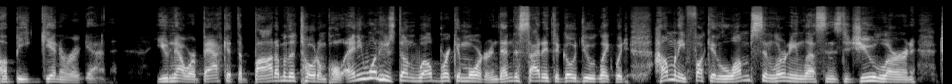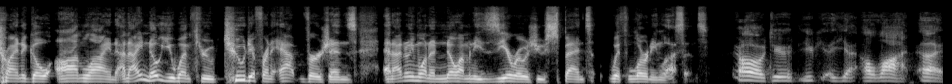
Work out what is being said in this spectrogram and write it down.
a beginner again. You now are back at the bottom of the totem pole. Anyone who's done well brick and mortar and then decided to go do like how many fucking lumps and learning lessons did you learn trying to go online? And I know you went through two different app versions, and I don't even want to know how many zeros you spent with learning lessons. Oh, dude, you yeah, a lot. Uh,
